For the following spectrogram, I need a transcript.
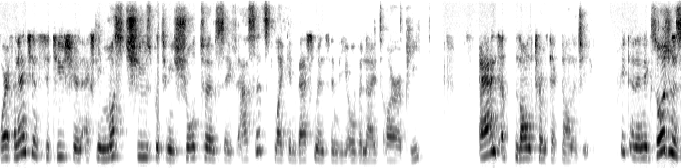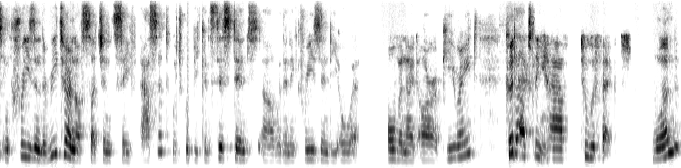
where a financial institution actually must choose between short-term safe assets like investments in the overnight RRP and a long-term technology. Right? And an exogenous increase in the return of such a safe asset, which would be consistent uh, with an increase in the overnight RRP rate, could actually have two effects. One,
